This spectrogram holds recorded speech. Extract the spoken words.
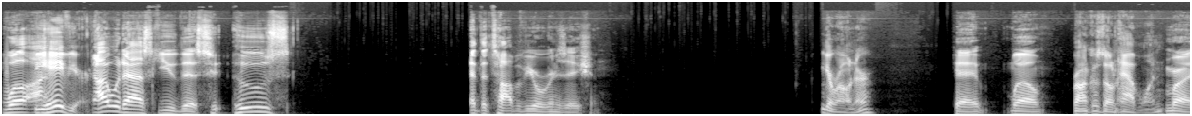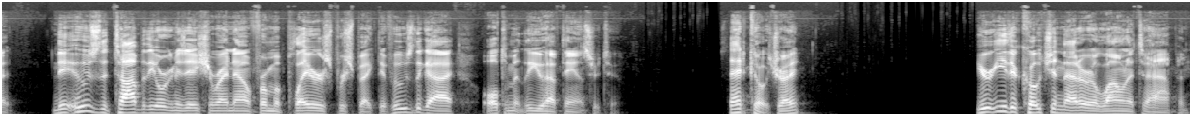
well, behavior? I would ask you this: Who's at the top of your organization? Your owner. Okay, well, Broncos don't have one. right. The, who's the top of the organization right now from a player's perspective? Who's the guy ultimately you have to answer to? The head coach, right? You're either coaching that or allowing it to happen.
